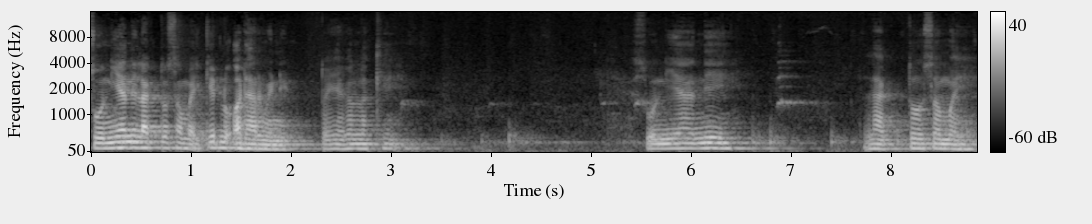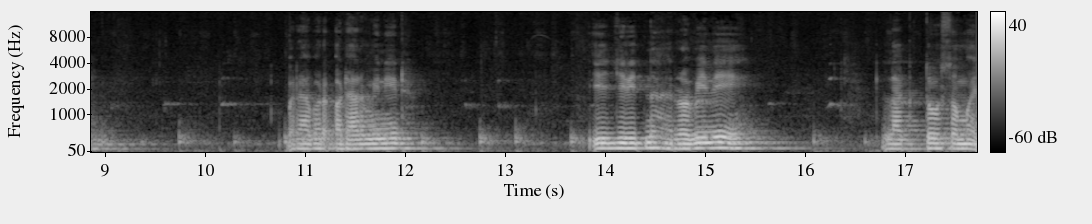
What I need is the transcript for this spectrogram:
સોનિયાને લાગતો સમય કેટલો? અઢાર મિનિટ. તો અહીં આગળ લખીએ. સોનિયાને લાગતો સમય બરાબર અઢાર મિનિટ. એ જ રીતના રવિને લાગતો સમય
